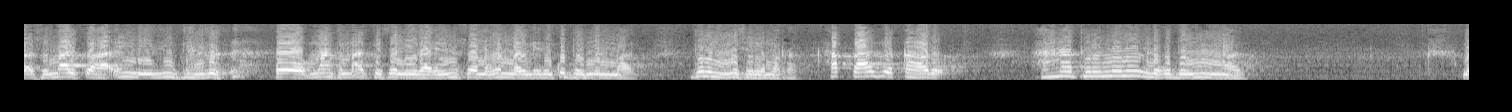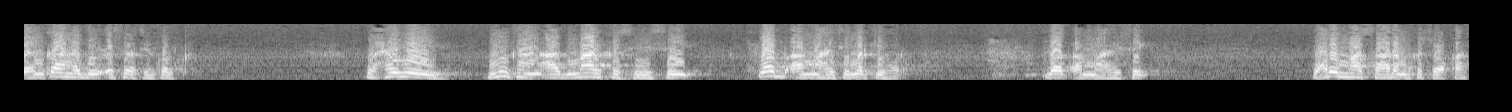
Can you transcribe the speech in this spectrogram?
ra-sumaalka ahaa in laidin diido oo maanta ma arkaysa la yidhaha idin soo noqon maayo laidinku dulmin maayo. Dulmi meesha lama rabo. Xaqaagii qaado hana dulminin lagu dulmin maayo. Wain kaana duu cusratin kolka. Waxa weeye ninkan aada maalka siisay waad amaahaysay markii hore. Waad amaahaysay waxba maa saaranba ka soo qaad.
